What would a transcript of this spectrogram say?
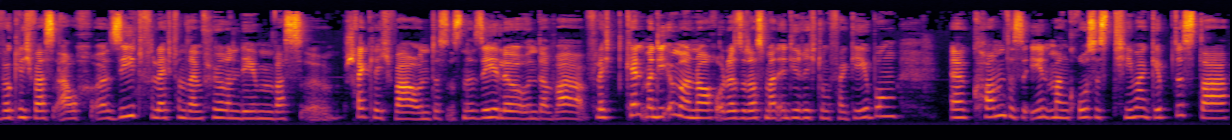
wirklich was auch äh, sieht, vielleicht von seinem früheren Leben, was schrecklich war und das ist eine Seele und da war, vielleicht kennt man die immer noch oder so, dass man in die Richtung Vergebung kommt. Das ist eh immer ein großes Thema. Gibt es da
